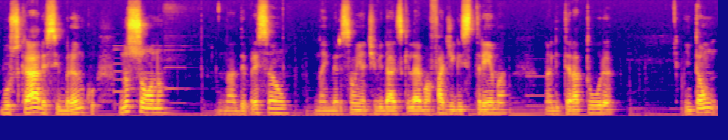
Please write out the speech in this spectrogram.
buscar esse branco no sono, na depressão, na imersão em atividades que levam à fadiga extrema, na literatura. Então,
